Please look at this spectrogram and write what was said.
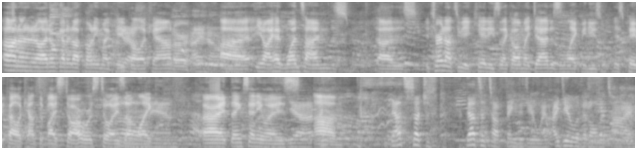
"Oh, no, no, no, I don't got enough money in my PayPal Yeah. account." Or, I know. Uh, you know, I had one time this. Uh, this, it turned out to be a kid. He's like, "Oh, my dad doesn't like me to use his PayPal account to buy Star Wars toys." I'm Oh, like, man. "All right, thanks, anyways." Yeah. Um, that's such a that's a tough thing to deal with. I deal with it all the time.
